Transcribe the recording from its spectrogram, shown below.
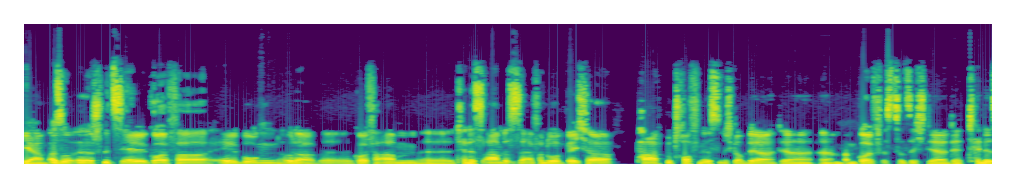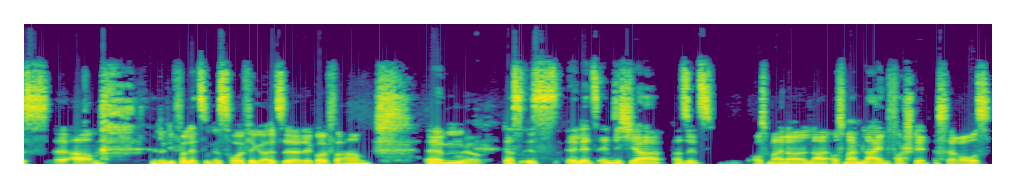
Ja, also äh, speziell Golfer, Ellbogen oder äh, Golferarm, äh, Tennisarm, das ist einfach nur, welcher Part betroffen ist. Und ich glaube, der, der äh, beim Golf ist tatsächlich der, der Tennisarm. die Verletzung ist häufiger als der, der Golferarm. Ähm, ja. Das ist äh, letztendlich ja, also jetzt aus meiner aus meinem Laienverständnis heraus,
